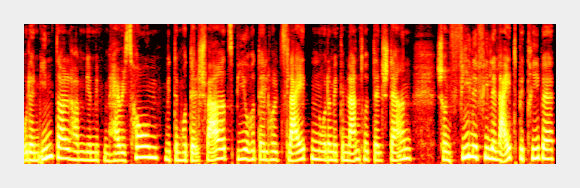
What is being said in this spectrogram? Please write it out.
oder im Inntal haben wir mit dem Harris Home, mit dem Hotel Schwarz, Biohotel Holzleiten oder mit dem Landhotel Stern schon viele, viele Leitbetriebe,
